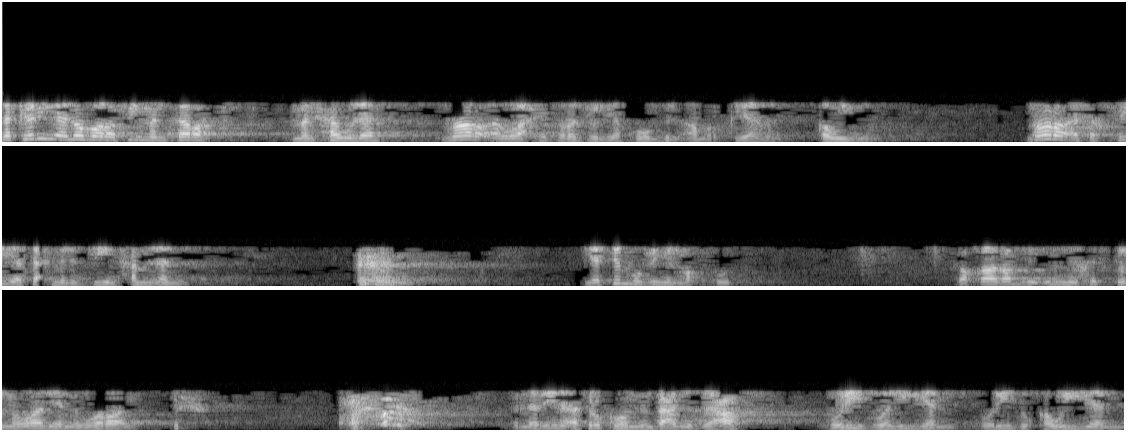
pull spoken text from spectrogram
زكريا نظر في من ترك من حوله. ما رأى واحد رجل يقوم بالأمر قياما قويا. ما رأى شخصية تحمل الدين حملا. يتم به المقصود. فقال ربي إني خفت الموالي من ورائي. الذين أتركهم من بعد الضعاف. أريد وليا أريد قويا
